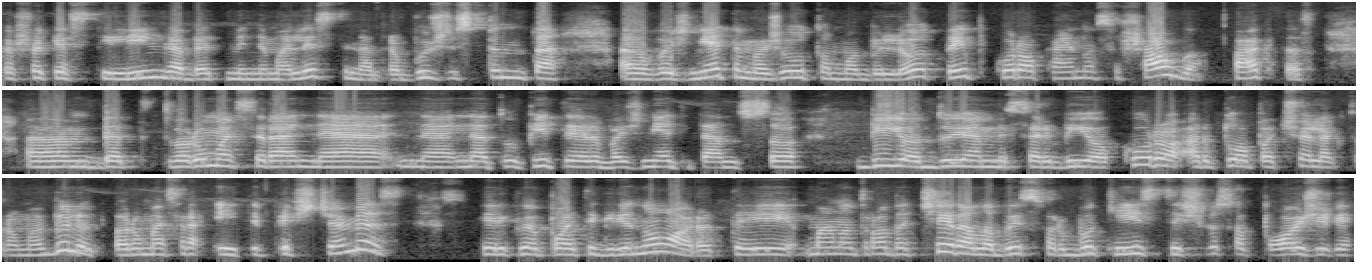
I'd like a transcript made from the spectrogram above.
kažkokią stilingą bet minimalistinę drabužių spintą e, važinėti mažiau automobiliu taip kuro kainos išaugo. Faktas. Bet kad tvarumas yra ne ne netaupyti ir važinėti ten su biodujomis ar biokuru ar tuo pačiu elektromobiliu. Tvarumas yra eiti pėsčiomis ir kvėpuoti grynu oru. Tai man atrodo čia yra labai svarbu keisti iš viso požiūrį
